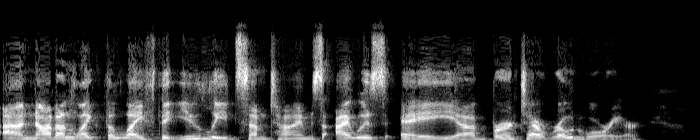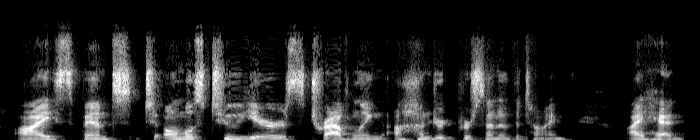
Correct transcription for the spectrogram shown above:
Uh, not unlike the life that you lead sometimes. I was a uh, burnt out road warrior. I spent t- almost two years traveling 100% of the time. I had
